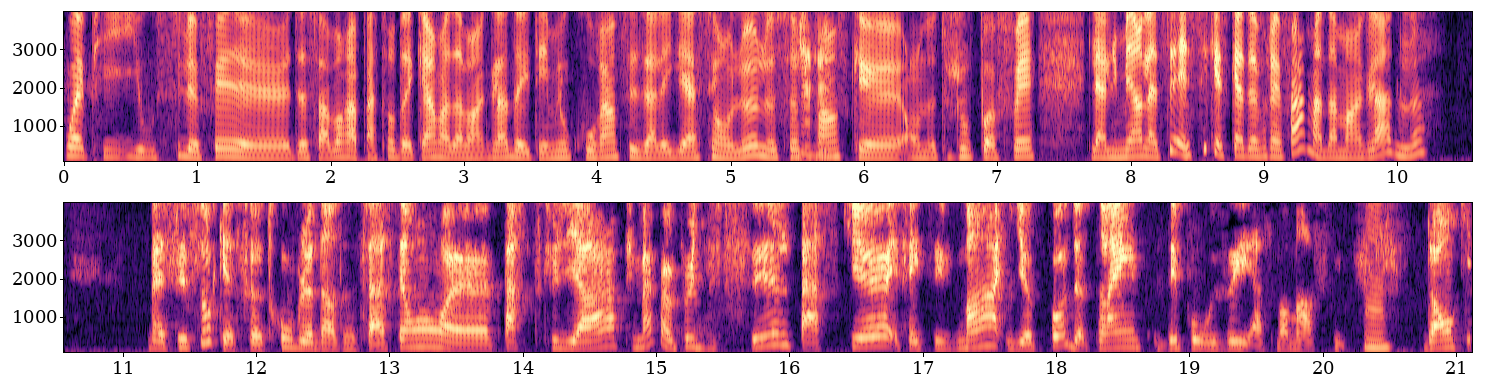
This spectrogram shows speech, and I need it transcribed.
Oui, puis il y a aussi le fait euh, de savoir à partir de quand Mme Anglade a été mise au courant de ces allégations-là. Là, ça, je mm-hmm. pense qu'on n'a toujours pas fait la lumière là-dessus. Est-ce qu'est-ce qu'elle devrait faire, Mme Anglade, là? Ben c'est sûr qu'elle se retrouve là, dans une situation euh, particulière, puis même un peu difficile parce que effectivement, il n'y a pas de plainte déposée à ce moment-ci. Hmm. Donc,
